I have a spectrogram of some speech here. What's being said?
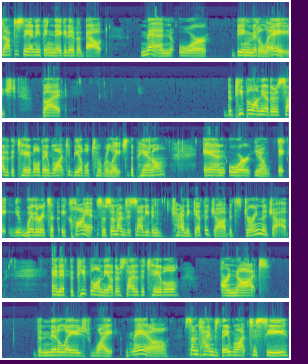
not to say anything negative about men or being middle-aged, but the people on the other side of the table they want to be able to relate to the panel and or you know it, it, whether it's a, a client so sometimes it's not even trying to get the job it's during the job and if the people on the other side of the table are not the middle-aged white male sometimes they want to see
